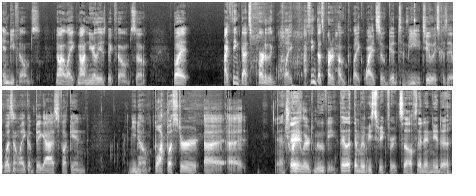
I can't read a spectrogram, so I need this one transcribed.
indie films, not like not nearly as big films. So, but I think that's part of the like I think that's part of how like why it's so good to me too is because it wasn't like a big ass fucking you know blockbuster uh, uh Yeah, they, movie. they let the movie speak for itself. They didn't need to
